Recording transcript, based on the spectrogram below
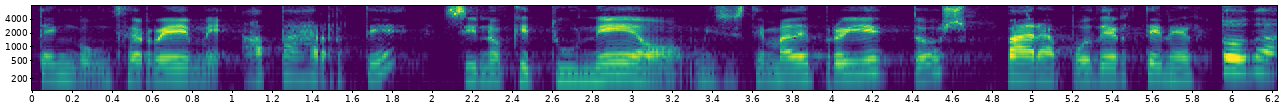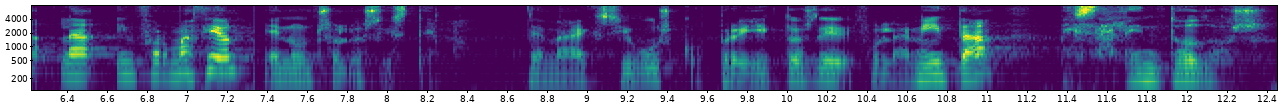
tengo un CRM aparte, sino que tuneo mi sistema de proyectos para poder tener toda la información en un solo sistema. De manera que si busco proyectos de fulanita, me salen todos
